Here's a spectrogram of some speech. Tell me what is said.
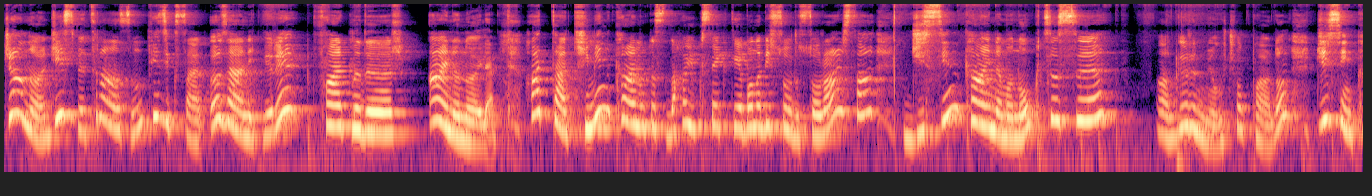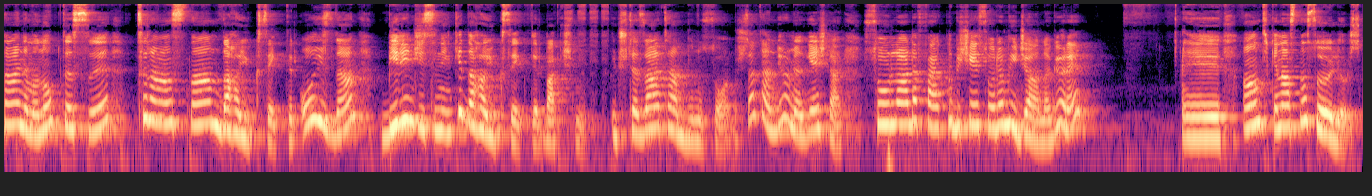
Canlar cis ve transın fiziksel özellikleri farklıdır. Aynen öyle. Hatta kimin kaynama noktası daha yüksek diye bana bir soru sorarsa cisin kaynama noktası Aa, görünmüyormuş çok pardon. Cisin kaynama noktası transtan daha yüksektir. O yüzden birincisininki daha yüksektir. Bak şimdi 3'te zaten bunu sormuş. Zaten diyorum ya gençler sorularda farklı bir şey soramayacağına göre e, antiken aslında söylüyoruz.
